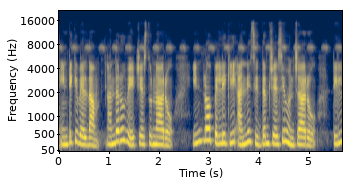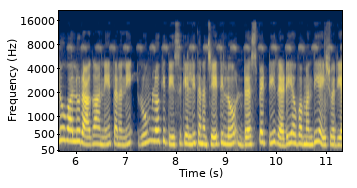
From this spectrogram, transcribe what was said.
ఇంటికి వెళ్దాం అందరూ వెయిట్ చేస్తున్నారు. ఇంట్లో పెళ్ళికి అన్ని సిద్ధం చేసి ఉంచారు. టిల్లు వాళ్ళు రాగానే తనని రూమ్లోకి తీసుకెళ్ళి తన చేతిలో డ్రెస్ పెట్టి రెడీ అవ్వమంది ఐశ్వర్య.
